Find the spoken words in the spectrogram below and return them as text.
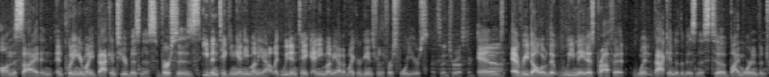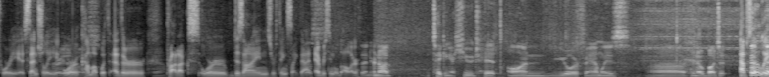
on the side and, and putting your money back into your business versus even taking any money out. Like we didn't take any money out of microgainz for the first four years. that's interesting. And yeah. every dollar that we made as profit went back into the business to buy more inventory, essentially, Great or advice. come up with other products or designs or things like that. Every single dollar. then you're not taking a huge hit on your family's, uh, you know, budget. Absolutely,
